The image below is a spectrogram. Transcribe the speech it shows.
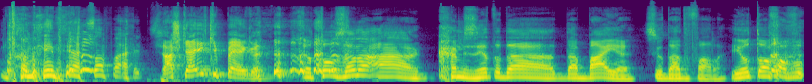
Também tem essa parte. Acho que é aí que pega. Eu tô usando a a camiseta da, da Baia, se o dado fala. Eu tô a favor.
